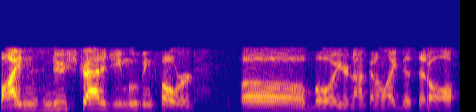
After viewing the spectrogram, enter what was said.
Biden's new strategy moving forward. Oh boy, you're not going to like this at all.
